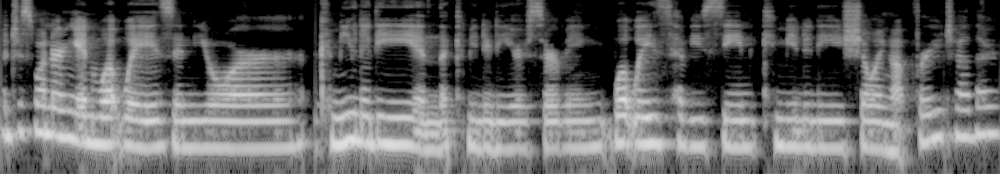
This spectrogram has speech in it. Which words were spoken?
I'm just wondering in what ways in your community and the community you're serving, what ways have you seen community showing up for each other?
